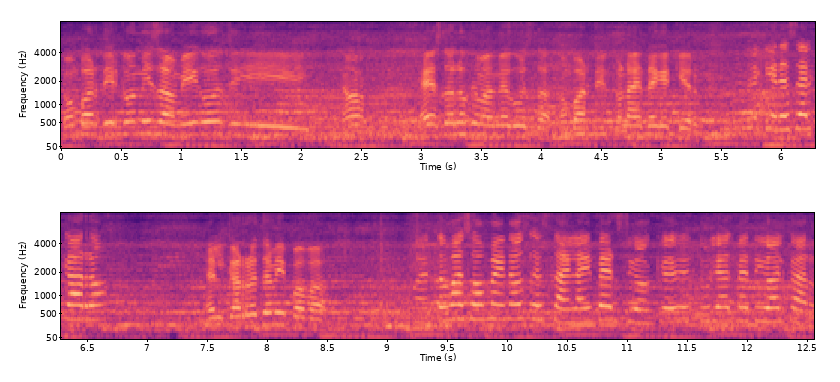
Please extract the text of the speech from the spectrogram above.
Compartir con mis amigos y... No, esto es lo que más me gusta, compartir con la gente que quiero. ¿De quién es el carro? El carro es de mi papá. ¿Cuánto más o menos está en la inversión que tú le has metido al carro?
